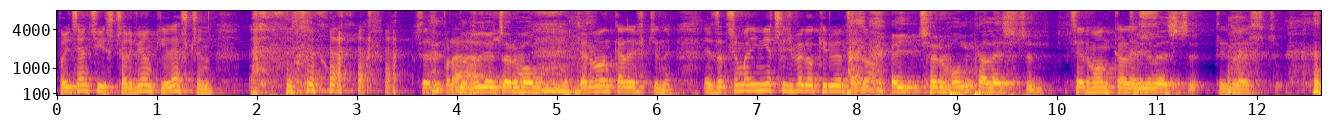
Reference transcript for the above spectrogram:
policjanci z Czerwionki Leszczyn... Przepraszam. Dobrze, nie czerwonka. Czerwonka Leszczyny. Zatrzymali nietrzeźwego kierującego. Ej, czerwonka leszczyn. Czerwonka Leszczyn. leszczy. Tych leszczy.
